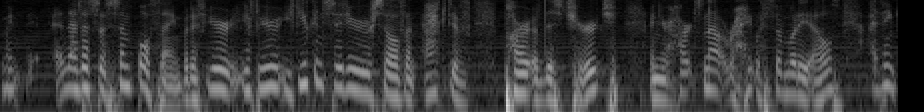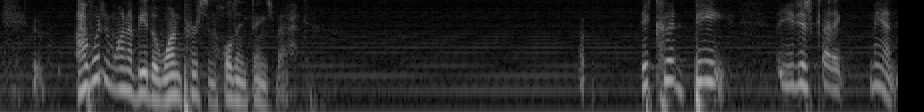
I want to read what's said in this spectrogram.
I mean, and that's a simple thing. But if you're, if you're, if you consider yourself an active part of this church, and your heart's not right with somebody else, I think I wouldn't want to be the one person holding things back. It could be. You just got to, man,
